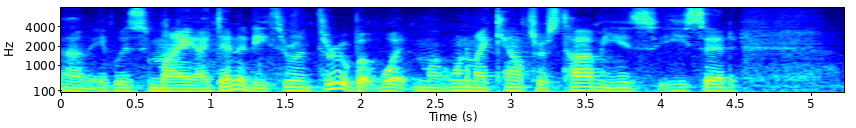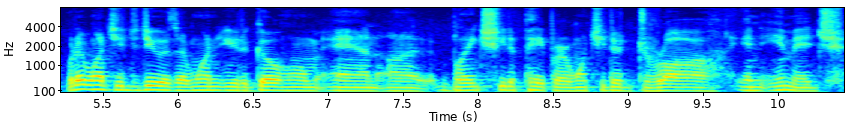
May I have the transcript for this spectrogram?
Um, it was my identity through and through. But what my, one of my counselors taught me is he said, "What I want you to do is I want you to go home and on a blank sheet of paper, I want you to draw an image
